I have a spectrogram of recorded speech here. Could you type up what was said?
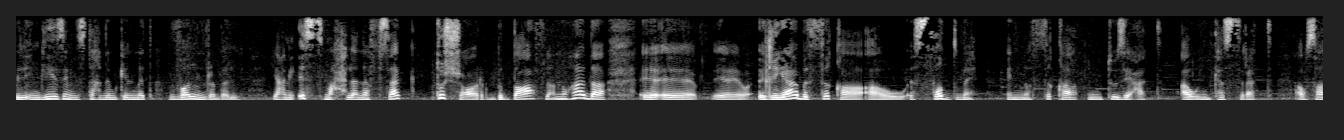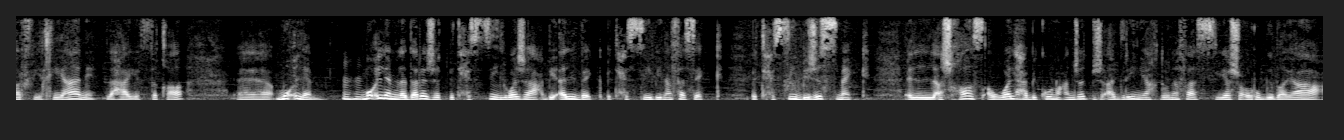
بالإنجليزي بنستخدم كلمة vulnerable. يعني اسمح لنفسك تشعر بالضعف لأنه هذا آه، آه، غياب الثقة أو الصدمة إنه الثقة انتزعت أو انكسرت أو صار في خيانة لهاي الثقة. مؤلم. مؤلم لدرجة بتحسي الوجع بقلبك بتحسيه بنفسك بتحسيه بجسمك. الأشخاص أولها بيكونوا عن جد مش قادرين ياخذوا نفس يشعروا بضياع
